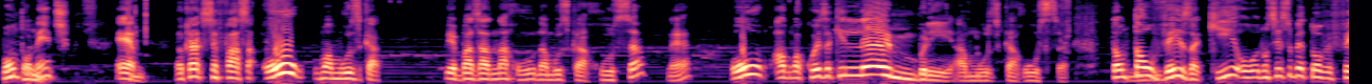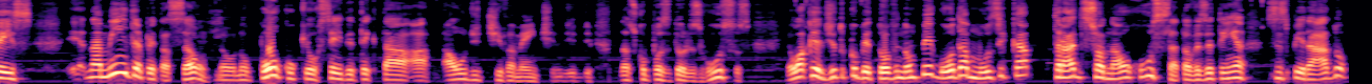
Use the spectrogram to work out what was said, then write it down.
Pontualmente? Hum. É, eu quero que você faça ou uma música baseada na, na música russa, né? Ou alguma coisa que lembre a música russa. Então, hum. talvez aqui, ou não sei se o Beethoven fez, eh, na minha interpretação, no, no pouco que eu sei detectar a, auditivamente de, de, das compositores russos, eu acredito que o Beethoven não pegou da música tradicional russa. Talvez ele tenha se inspirado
